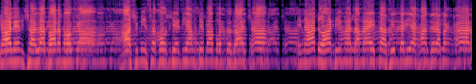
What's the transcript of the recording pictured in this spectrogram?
کال انشاءاللہ بار موقع۔ ہاشمی سبو سیٹیم ٹیمہ مرتضی شاہ۔ انہا دوہا ٹیمہ دمائی تحصیل دریا خان زرہ بکھر۔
